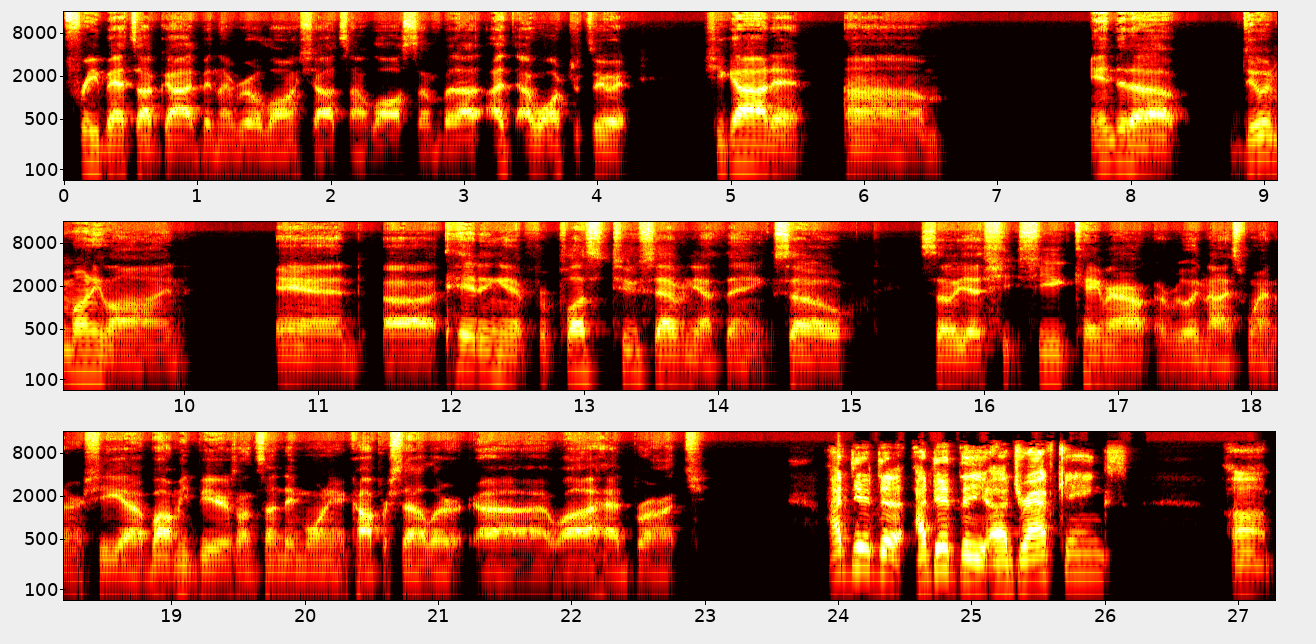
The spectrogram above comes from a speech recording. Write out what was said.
free bets I've got have been like real long shots and I've lost them, but I, I, I walked her through it. She got it. Um, ended up doing money line and uh hitting it for plus 270 i think so so yeah she she came out a really nice winner she uh bought me beers on sunday morning at copper cellar uh while i had brunch I did the I did the uh, DraftKings um,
